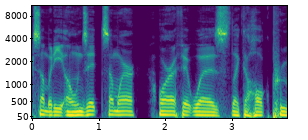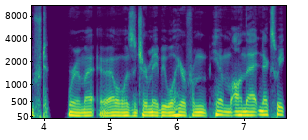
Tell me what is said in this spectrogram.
somebody owns it somewhere, or if it was like the Hulk proofed room. I, I wasn't sure. Maybe we'll hear from him on that next week.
